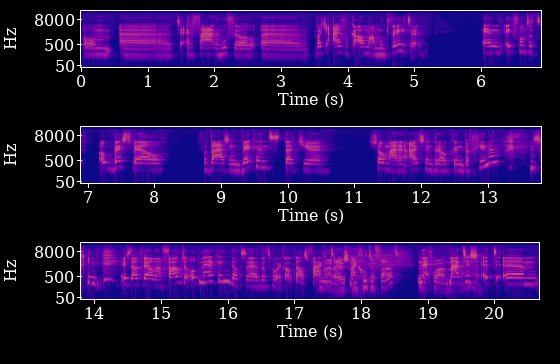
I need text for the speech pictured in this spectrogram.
om uh, te ervaren hoeveel... Uh, wat je eigenlijk allemaal moet weten. En ik vond het ook best wel verbazingwekkend dat je zomaar een uitzendbureau kunt beginnen. Misschien is dat wel een foute opmerking. Dat, uh, dat hoor ik ook wel eens vaker nou, terug. Dat is geen goed en fout. Nee, gewoon, maar het is... Het, um,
